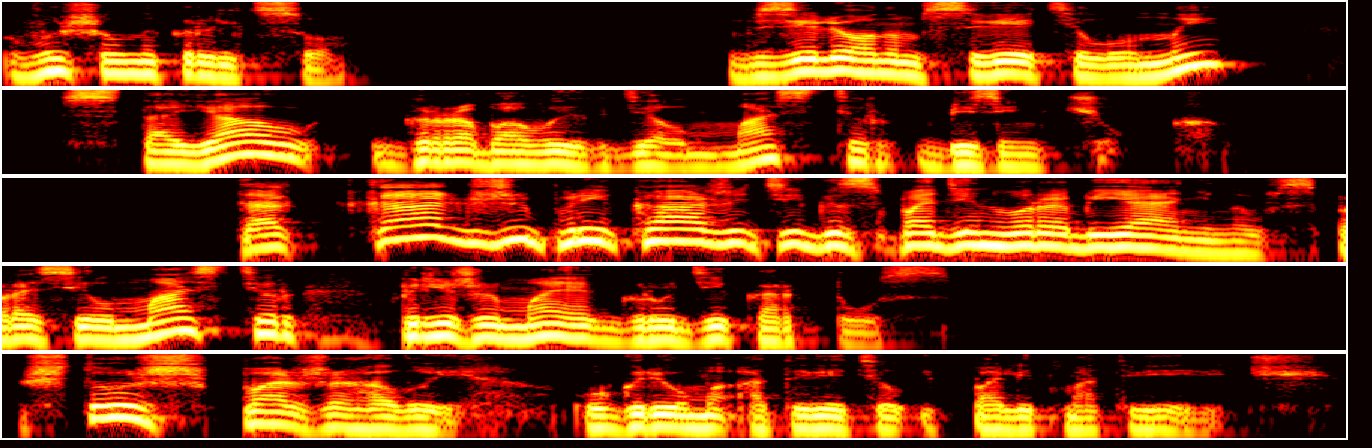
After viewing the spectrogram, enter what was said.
вышел на крыльцо. В зеленом свете луны стоял гробовых дел мастер Безенчук. «Так как же прикажете, господин Воробьянинов?» — спросил мастер, прижимая к груди картуз. «Что ж, пожалуй», — угрюмо ответил Ипполит Матвеевич.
